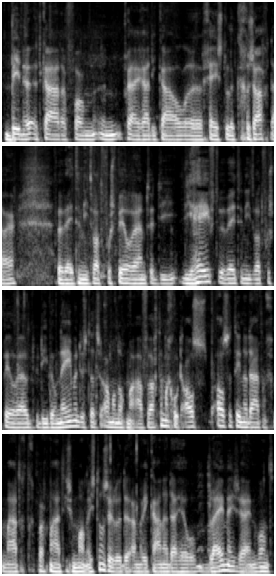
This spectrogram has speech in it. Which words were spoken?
binnen het kader van een vrij radicaal eh, geestelijk gezag daar... We weten niet wat voor speelruimte die, die heeft. We weten niet wat voor speelruimte die wil nemen. Dus dat is allemaal nog maar afwachten. Maar goed, als, als het inderdaad een gematigde, pragmatische man is... dan zullen de Amerikanen daar heel blij mee zijn. Want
